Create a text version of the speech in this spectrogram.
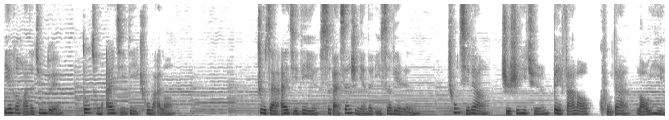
耶和华的军队都从埃及地出来了。住在埃及地四百三十年的以色列人，充其量只是一群被法老苦待劳役、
